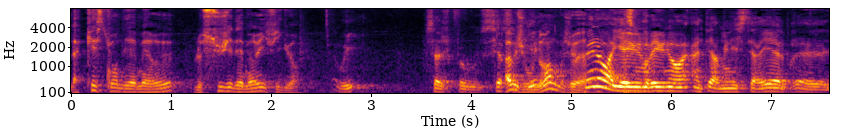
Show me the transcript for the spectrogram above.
la question des MRE, le sujet des MRE, y figure? Oui. Ça, je peux vous certifier. Ah, mais je vous demande. je- Mais non, il y a eu que- une réunion interministérielle. euh,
